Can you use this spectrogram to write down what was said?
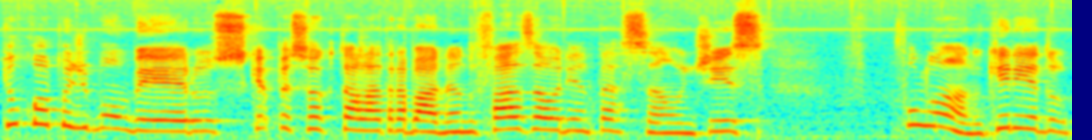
que o corpo de bombeiros, que a pessoa que está lá trabalhando faz a orientação, diz fulano, querido,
